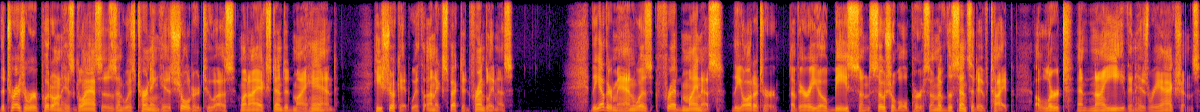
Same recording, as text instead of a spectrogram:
The treasurer put on his glasses and was turning his shoulder to us when I extended my hand. He shook it with unexpected friendliness. The other man was Fred Minus, the auditor, a very obese and sociable person of the sensitive type, alert and naive in his reactions.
